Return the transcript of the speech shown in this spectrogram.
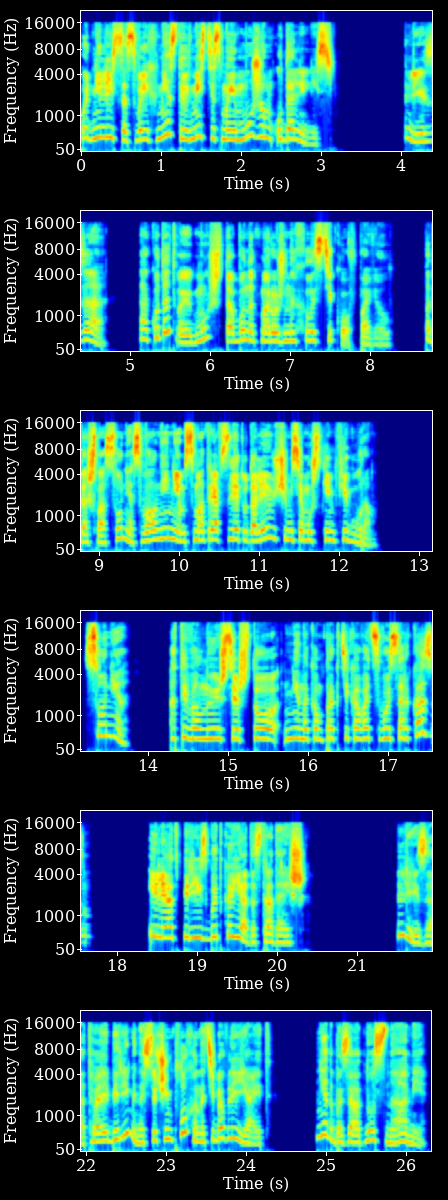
поднялись со своих мест и вместе с моим мужем удалились. «Лиза, а куда твой муж табун отмороженных холостяков повел?» Подошла Соня с волнением, смотря вслед удаляющимся мужским фигурам. «Соня, а ты волнуешься, что не на ком практиковать свой сарказм? Или от переизбытка яда страдаешь?» «Лиза, твоя беременность очень плохо на тебя влияет. Нет бы заодно с нами.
